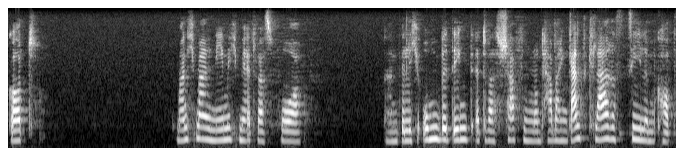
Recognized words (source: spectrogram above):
Gott, Manchmal nehme ich mir etwas vor, dann will ich unbedingt etwas schaffen und habe ein ganz klares Ziel im Kopf.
